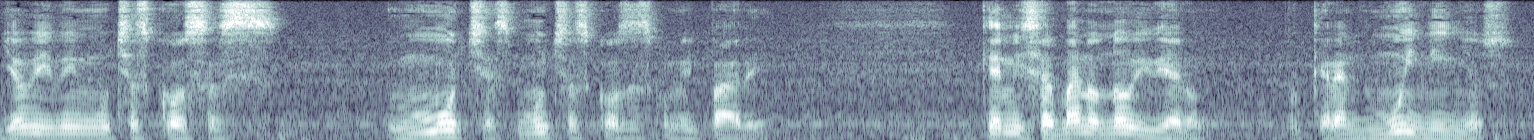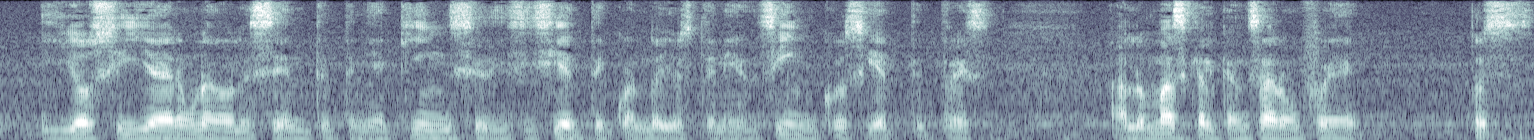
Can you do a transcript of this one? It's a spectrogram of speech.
Yo viví muchas cosas, muchas, muchas cosas con mi padre, que mis hermanos no vivieron, porque eran muy niños. Y yo sí ya era un adolescente, tenía 15, 17, cuando ellos tenían 5, 7, 3. A lo más que alcanzaron fue, pues,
